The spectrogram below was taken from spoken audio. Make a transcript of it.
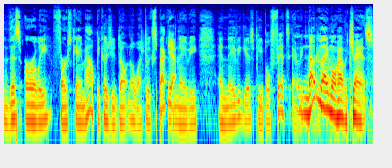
this early first game out because you don't know what to expect Yeah. from Navy, and Navy gives people fits every time. Notre Dame won't have a chance.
